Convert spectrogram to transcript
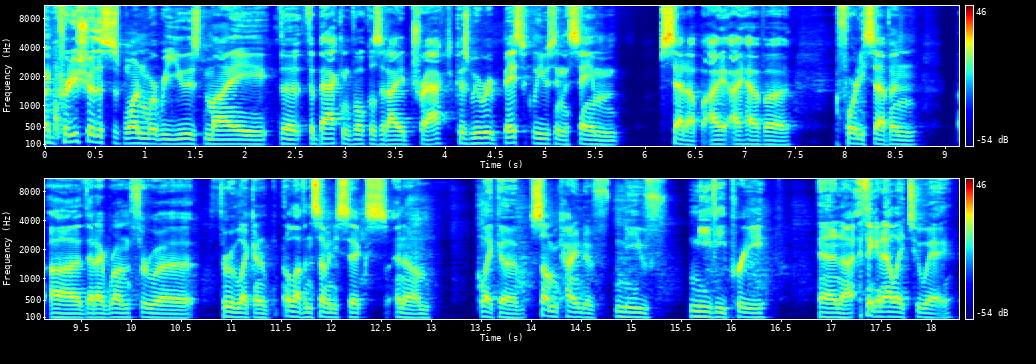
I'm pretty sure this is one where we used my the the backing vocals that I had tracked because we were basically using the same setup. I, I have a 47 uh, that I run through a through like an 1176 and um like a some kind of Neve Neve pre and uh, I think an LA2A,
